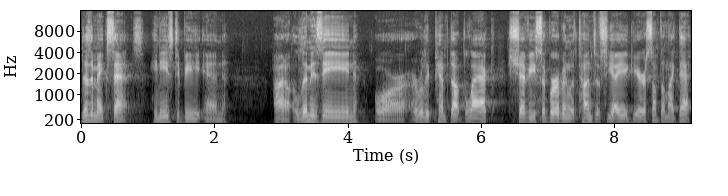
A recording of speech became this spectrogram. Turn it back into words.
Doesn't make sense. He needs to be in know, a limousine or a really pimped up black Chevy Suburban with tons of CIA gear, something like that.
